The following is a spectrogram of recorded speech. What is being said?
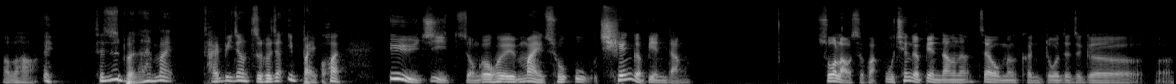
好不好？哎，在日本还卖台币这样折合这样一百块，预计总共会卖出五千个便当。说老实话，五千个便当呢，在我们很多的这个呃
